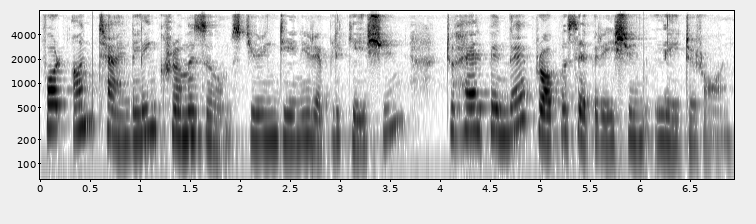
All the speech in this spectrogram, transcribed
for untangling chromosomes during DNA replication to help in their proper separation later on.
